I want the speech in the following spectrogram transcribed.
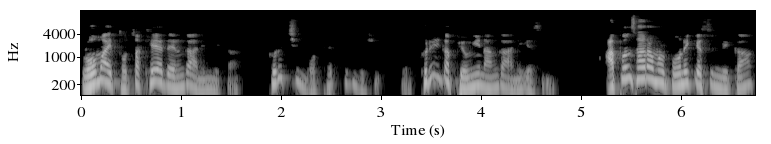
로마에 도착해야 되는 거 아닙니까? 그렇지 못했던 것이죠. 그러니까 병이 난 거 아니겠습니까? 아픈 사람을 보냈겠습니까?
